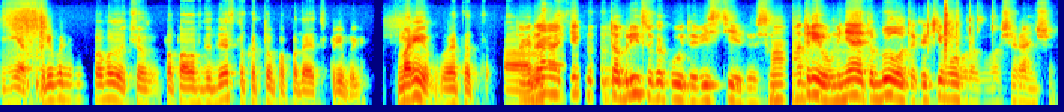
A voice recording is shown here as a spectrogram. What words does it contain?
Нет, прибыль не попадут. Что попало в ДДС, только то попадает в прибыль. Смотри, этот... А, Тогда а, ну... таблицу какую-то вести. То есть смотри, у меня это было-то каким образом вообще раньше?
